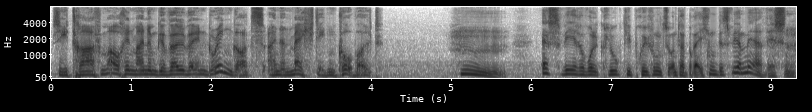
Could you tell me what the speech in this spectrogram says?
Sie trafen auch in meinem Gewölbe in Gringotts einen mächtigen Kobold. Hm, es wäre wohl klug, die Prüfung zu unterbrechen, bis wir mehr wissen.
